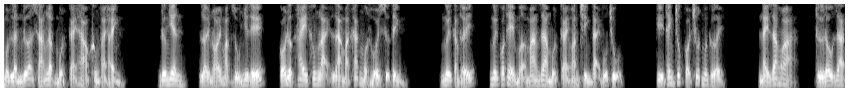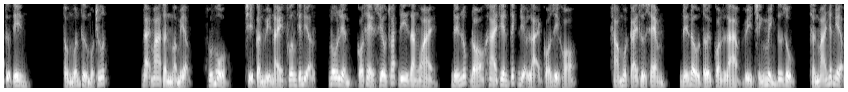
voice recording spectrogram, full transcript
một lần nữa sáng lập một cái hảo không phải hành. Đương nhiên, lời nói mặc dù như thế, có được hay không lại là mặt khác một hồi sự tình. Ngươi cảm thấy, ngươi có thể mở mang ra một cái hoàn chỉnh đại vũ trụ. Kỳ thanh trúc có chút muốn cười. Này ra hỏa, từ đâu ra tự tin? Tổng muốn thử một chút. Đại ma thần mở miệng thú hồ, chỉ cần hủy này phương thiên địa, nô liền có thể siêu thoát đi ra ngoài, đến lúc đó khai thiên tích địa lại có gì khó? Hào một cái thử xem, đến đầu tới còn là vì chính mình tư dụng thần ma nhất nghiệm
